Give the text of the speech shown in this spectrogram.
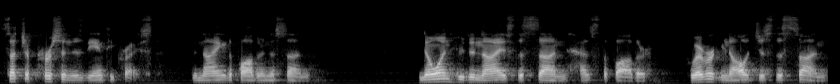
Such a person is the Antichrist, denying the Father and the Son. No one who denies the Son has the Father. Whoever acknowledges the Son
